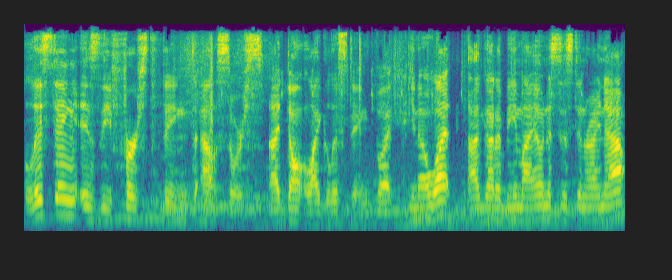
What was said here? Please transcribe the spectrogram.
listing is the first thing to outsource i don't like listing but you know what i've got to be my own assistant right now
